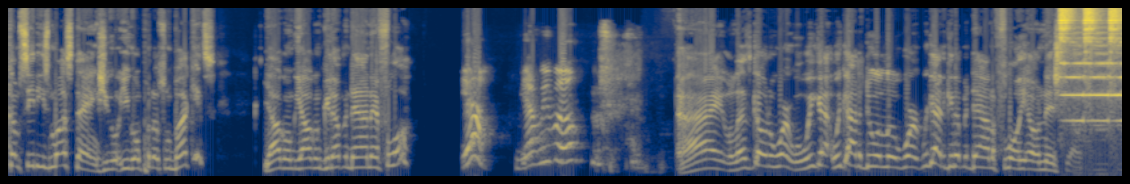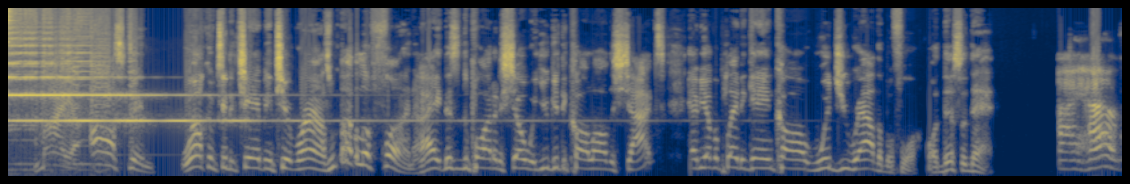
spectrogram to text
come see these Mustangs? You you gonna put up some buckets? Y'all gonna y'all gonna get up and down that floor? yeah, yeah, we will. All right, well let's go to work. Well, we got we got to do a little work. We got to get up and down the floor here on this show. Mya Alston, welcome to the championship rounds. We're gonna have a little fun. All right, this is the part of the show where you get to call all the shots. Have you ever played a game called Would You Rather before, or this or that? I have.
